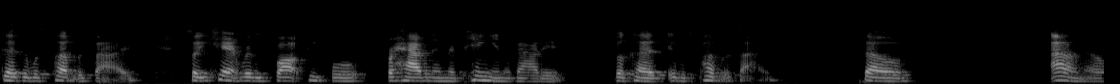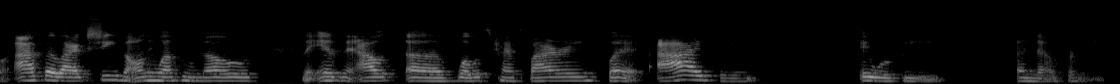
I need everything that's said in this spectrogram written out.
because it was publicized. So you can't really fault people for having an opinion about it because it was publicized. So I don't know. I feel like she's the only one who knows the ins and outs of what was transpiring, but I think it would be a no for me.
